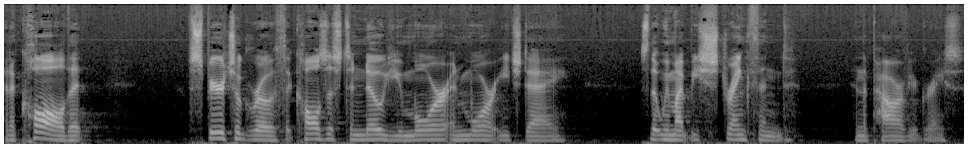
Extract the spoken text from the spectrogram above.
And a call that spiritual growth that calls us to know you more and more each day so that we might be strengthened in the power of your grace.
